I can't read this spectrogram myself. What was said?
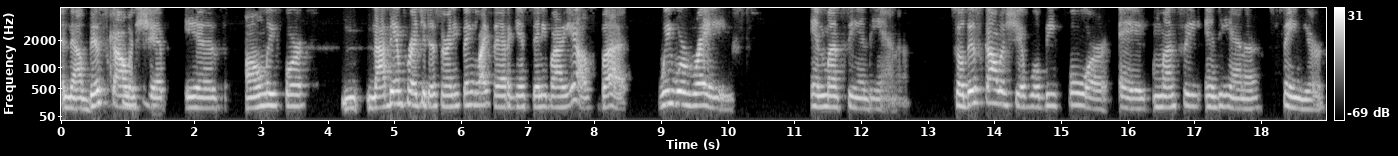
And now this scholarship is only for n- not being prejudiced or anything like that against anybody else, but we were raised in Muncie, Indiana. So this scholarship will be for a Muncie, Indiana senior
